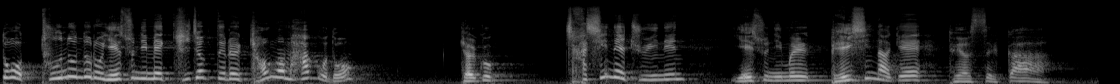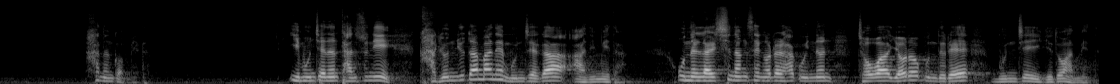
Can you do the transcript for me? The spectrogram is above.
또 두 눈으로 예수님의 기적들을 경험하고도 결국 자신의 주인인 예수님을 배신하게 되었을까 하는 겁니다. 이 문제는 단순히 가룟 유다만의 문제가 아닙니다. 오늘날 신앙생활을 하고 있는 저와 여러분들의 문제이기도 합니다.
